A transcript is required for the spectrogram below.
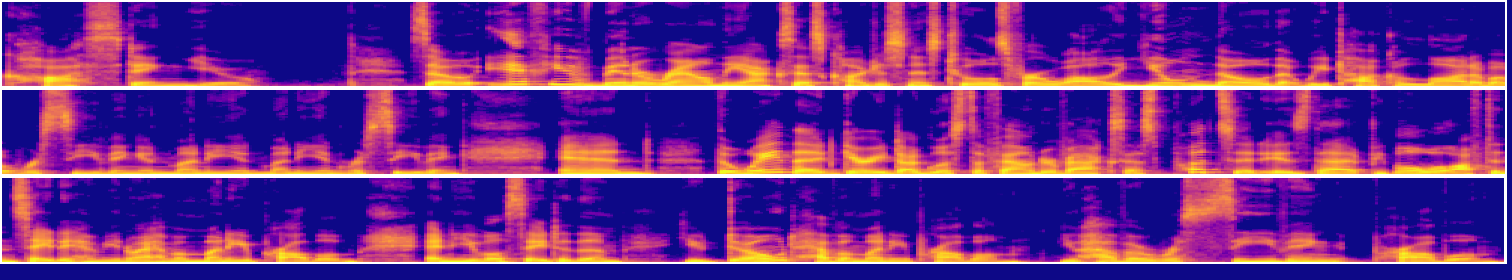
costing you? So, if you've been around the Access Consciousness tools for a while, you'll know that we talk a lot about receiving and money and money and receiving. And the way that Gary Douglas, the founder of Access, puts it is that people will often say to him, You know, I have a money problem. And he will say to them, You don't have a money problem, you have a receiving problem.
